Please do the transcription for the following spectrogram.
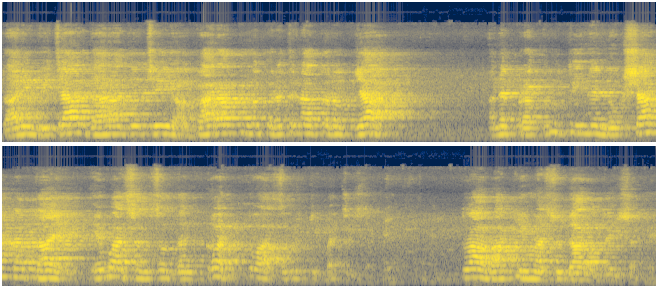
તારી વિચારધારા જે છે હકારાત્મક રચના તરફ જાય અને પ્રકૃતિને નુકસાન ન થાય એવા સંશોધન કર, તો આ સૃષ્ટિ બચી શકે. તો આ વાક્યમાં સુધારો થઈ શકે.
